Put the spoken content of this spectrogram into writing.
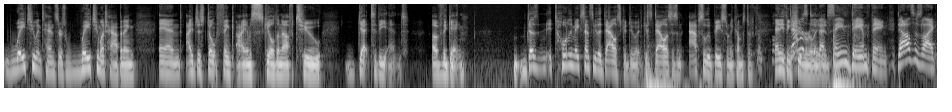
way too intense. There's way too much happening, and I just don't think I am skilled enough to get to the end of the game. Does it totally makes sense to me that Dallas could do it because Dallas is an absolute beast when it comes to anything Dallas shooter did related. that same damn thing. Dallas is like,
